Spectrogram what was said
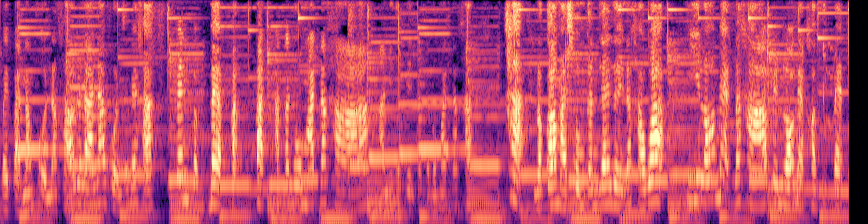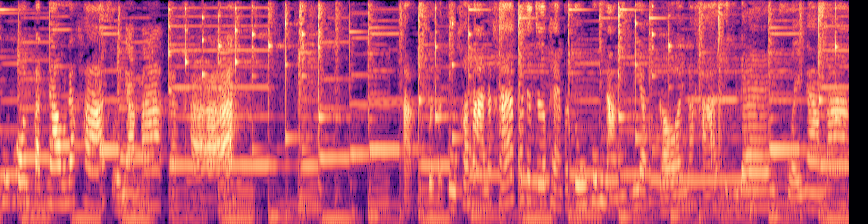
ไปปัดน้ำฝนนะคะ เวลาหน้าฝนใช่ไหมคะเป็นแบบแบบปัดปัดอัตโนมัตินะคะ อันนี้จะเป็นอัตโนมัตินะคะค่ะ แล้วก็มาชมกันได้เลยนะคะ ว่ามีล้อแม็กนะคะ เป็นล้อแม็กขับ18ทูโทนปัดเงานะคะ สวยงามมากนะคะ ค่ะ เปิดประตูเข้ามานะคะ ก็จะเจอแผงประตูหุ้มหนังเรียบร้อยนะคะ สีแดงสวยงามมาก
